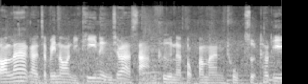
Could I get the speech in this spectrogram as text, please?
ตอนแรกอะจะไปนอนอีกที่หนึ่งใช่ป่ะสามคืนนะตกประมาณถูกสุดเท่าที่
